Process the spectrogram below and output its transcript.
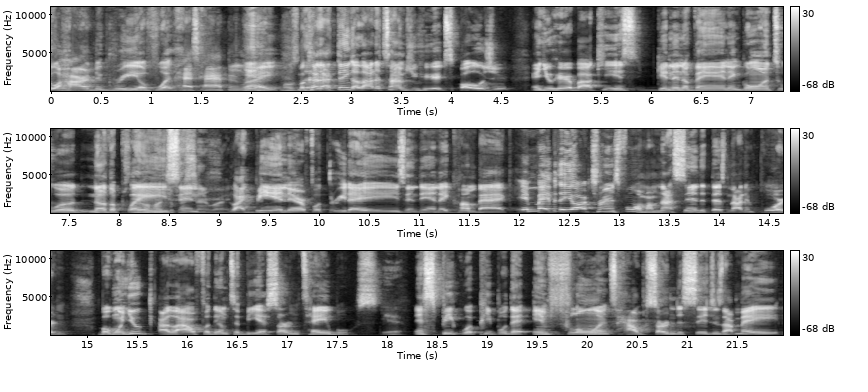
to a higher degree of what has happened, Yeah, right? because I think a lot of times you hear exposure and you hear about kids getting in a van and going to another place and right. like being there for three days and then they come back and maybe they are transformed. I'm not saying that that's not important, but when you allow for them to be at certain tables Yeah. and speak with people that influence how certain decisions are made,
